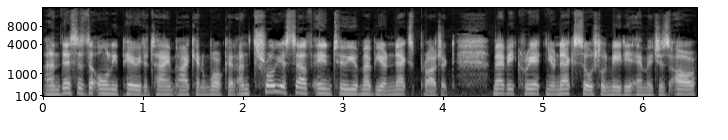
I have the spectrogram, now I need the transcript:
and this is the only period of time I can work it. And throw yourself into your maybe your next project, maybe creating your next social media images, or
